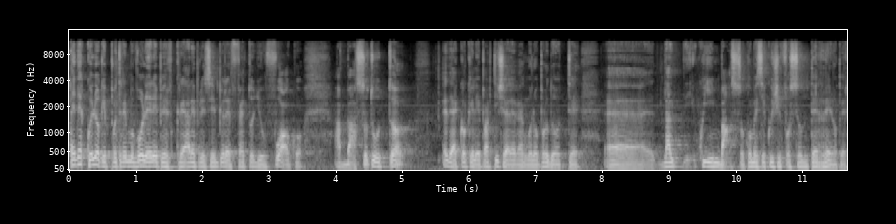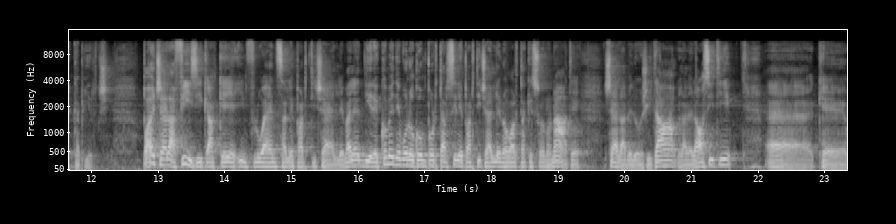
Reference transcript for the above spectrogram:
Ed è quello che potremmo volere per creare per esempio l'effetto di un fuoco. Abbasso tutto ed ecco che le particelle vengono prodotte eh, dal, qui in basso come se qui ci fosse un terreno per capirci poi c'è la fisica che influenza le particelle, vale a dire come devono comportarsi le particelle una volta che sono nate. C'è la velocità, la velocity, eh, che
